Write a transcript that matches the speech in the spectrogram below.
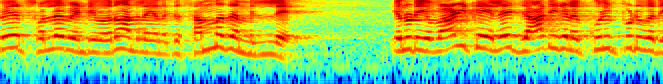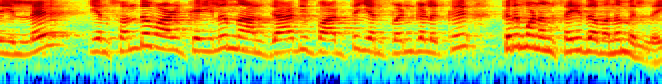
பேர் சொல்ல வேண்டி வரும் அதில் எனக்கு சம்மதம் இல்லை. என்னுடைய வாழ்க்கையில் ஜாதிகளை குறிப்பிடுவது இல்லை என் சொந்த வாழ்க்கையிலும் நான் ஜாதி பார்த்து என் பெண்களுக்கு திருமணம் செய்தவனும் இல்லை.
